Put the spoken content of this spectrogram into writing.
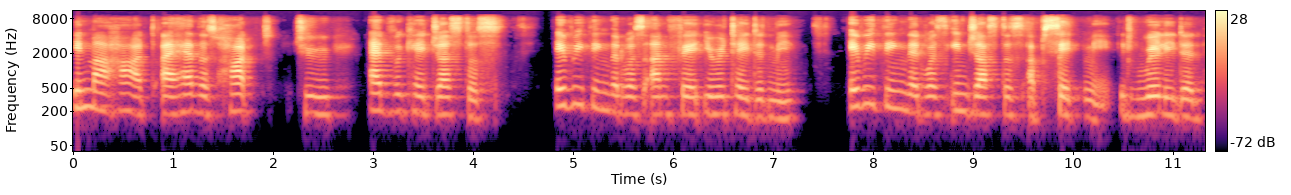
in my heart, I had this heart to advocate justice. Everything that was unfair irritated me. Everything that was injustice upset me. It really did.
